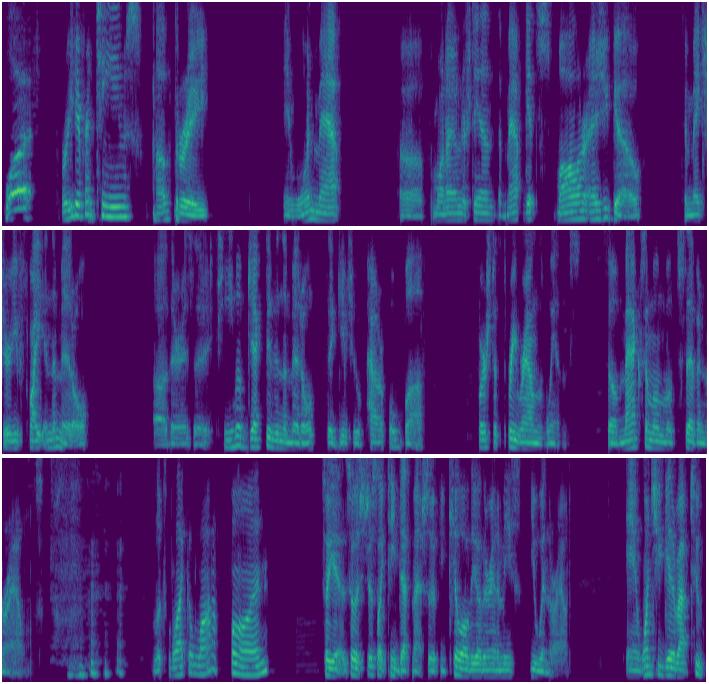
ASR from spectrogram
What? Three different teams of three in one map. Uh, from what I understand, the map gets smaller as you go to make sure you fight in the middle. Uh, there is a team objective in the middle that gives you a powerful buff. First of three rounds wins. So a maximum of seven rounds. Looks like a lot of fun. So yeah, so it's just like team deathmatch. So if you kill all the other enemies, you win the round. And once you get about two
